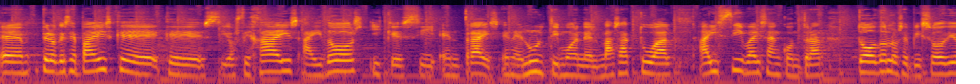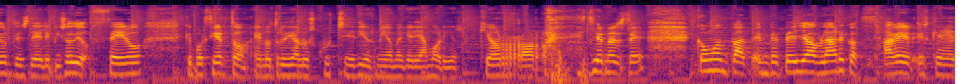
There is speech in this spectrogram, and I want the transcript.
Eh, pero que sepáis que, que, si os fijáis hay dos y que si entráis en el último, en el más actual, ahí sí vais a encontrar todos los episodios desde el episodio cero, que por cierto, el otro día lo escuché, Dios mío, me quería morir. ¡Qué horror! yo no sé cómo empecé yo a hablar. Con... A ver, es que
